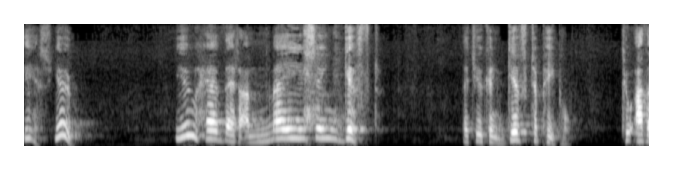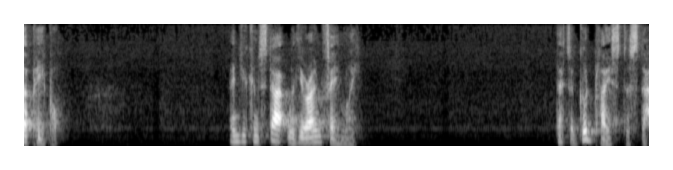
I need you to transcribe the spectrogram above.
Yes, you. You have that amazing gift that you can give to people, to other people. And you can start with your own family. That's a good place to start.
